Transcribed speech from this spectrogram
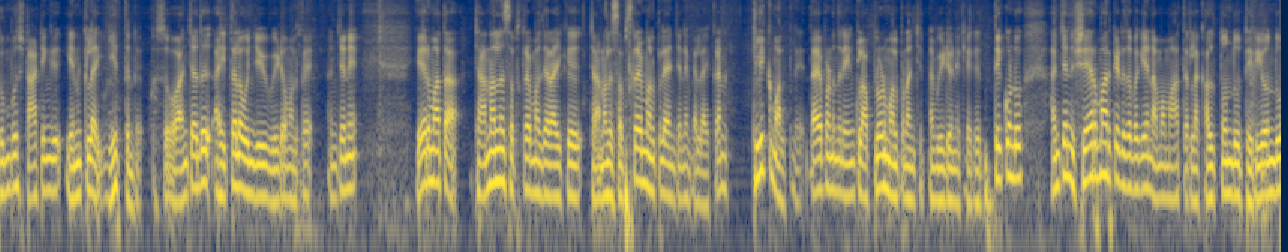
ದುಂಬು ಸ್ಟಾರ್ಟಿಂಗ್ ಎನ್ಕಲ ಇತ್ತುಂಡು ಸೊ ಅಂಚದು ಐತಲ ಒಂಜಿ ವಿಡಿಯೋ ಮಲ್ಪೆ ಅಂಚನೆ ಏರ್ ಮಾತ ಚಾನಲ್ನ ಸಬ್ಸ್ಕ್ರೈಬ್ ಮಲ್ಜಾರ ಆಯ್ಕೆ ಚಾನಲ್ ಸಬ್ಸ್ಕ್ರೈಬ್ ಮಲ್ಪಲೆ ಅಂಚನೆ ಬೆಲ್ ಐಕನ್ ಕ್ಲಿಕ್ ಮಲ್ಪಲೆ ದಯಪಂದ್ರೆ ಎಂಕ್ಲು ಅಪ್ಲೋಡ್ ಮಲ್ಪನ ಅಂಚಿನ ವೀಡಿಯೋ ಕ್ಲಿಕ್ ತಿಕ್ಕೊಂಡು ಅಂಚನೆ ಶೇರ್ ಮಾರ್ಕೆಟ್ದ ಬಗ್ಗೆ ನಮ್ಮ ಮಾತೆಲ್ಲ ಕಲ್ತೊಂದು, ತೆರಿಯೊಂದು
